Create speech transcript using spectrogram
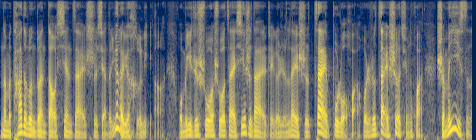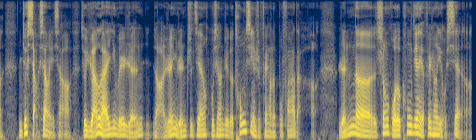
那么他的论断到现在是显得越来越合理啊！我们一直说说在新时代，这个人类是再部落化，或者说再社群化，什么意思呢？你就想象一下啊，就原来因为人啊，人与人之间互相这个通信是非常的不发达啊，人呢生活的空间也非常有限啊，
